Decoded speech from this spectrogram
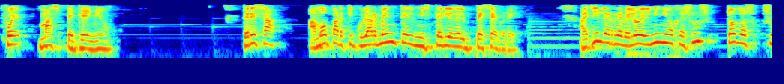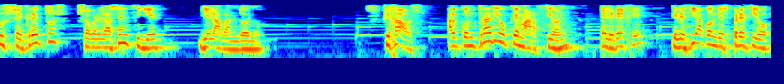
fue más pequeño. Teresa amó particularmente el misterio del pesebre. Allí le reveló el niño Jesús todos sus secretos sobre la sencillez y el abandono. Fijaos, al contrario que Marción, el hereje, que decía con desprecio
